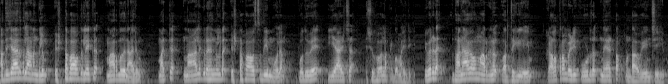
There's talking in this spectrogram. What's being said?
അതിചാരത്തിലാണെങ്കിലും ഇഷ്ടഭാവത്തിലേക്ക് മാറുന്നതിനാലും മറ്റ് നാല് ഗ്രഹങ്ങളുടെ ഇഷ്ടഭാവസ്ഥിതിയും മൂലം പൊതുവെ ഈ ആഴ്ച ശുഭഫലപ്രദമായിരിക്കും. ഇവരുടെ ധനാഗമ മാർഗങ്ങൾ വർദ്ധിക്കുകയും കളത്രം വഴി കൂടുതൽ നേട്ടം ഉണ്ടാവുകയും ചെയ്യും.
